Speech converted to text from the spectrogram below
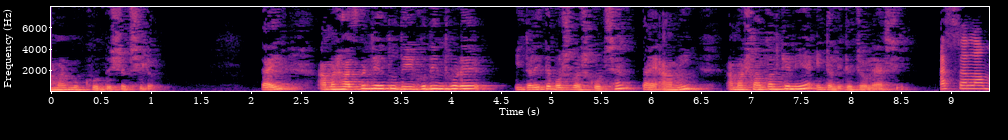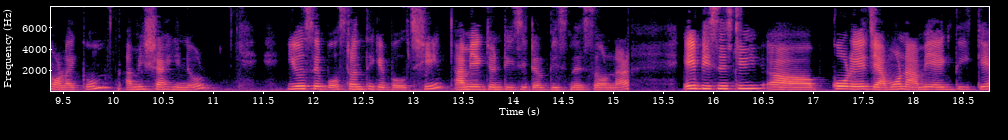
আমার মুখ্য উদ্দেশ্য ছিল। তাই আমার হাজবেন্ড যেহেতু দীর্ঘদিন ধরে ইটালিতে বসবাস করছেন, তাই আমি আমার সন্তানকে নিয়ে ইটালিতে চলে আসি। আসসালাম আলাইকুম, আমি শাহিনুর ইউএসএ বোস্টন থেকে বলছি। আমি একজন ডিজিটাল বিজনেস ওনার এই বিজনেসটি করে যেমন আমি একদিকে,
